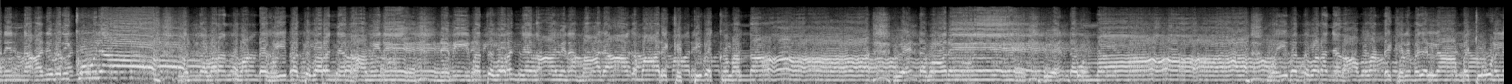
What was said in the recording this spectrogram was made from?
ഞാൻ എന്നെ അനുവദിക്കൂല എന്ന് പറഞ്ഞുകൊണ്ട് ഹീബത്ത് പറഞ്ഞ നാവിനെ നമീമത്ത് പറഞ്ഞ നാവിനെ മാലാകമാരെ കെട്ടിവെക്കുമെന്നാ. വേണ്ട മോനെ വേണ്ട ഉമ്മ. വൈബത്ത് പറഞ്ഞ നാവ് കൊണ്ട് കെലിമതെല്ലാം പറ്റൂല.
